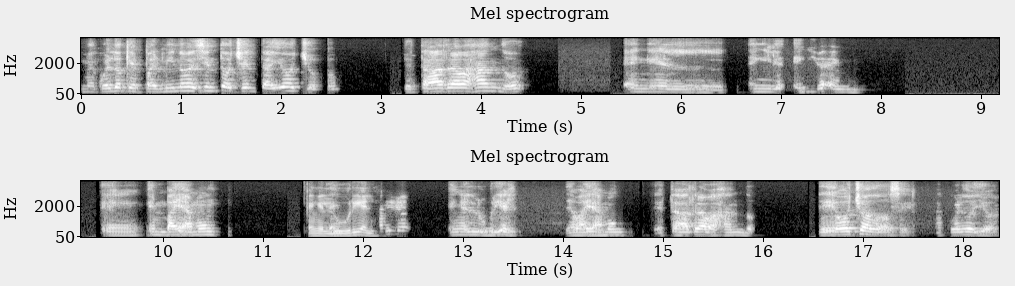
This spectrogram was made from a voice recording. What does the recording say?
me acuerdo que para el 1988 yo estaba trabajando en el en, en, en, en- en Bayamón, En el Lubriel. en el Lubriel de Bayamón. Estaba trabajando de 8 a 12, me acuerdo yo.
